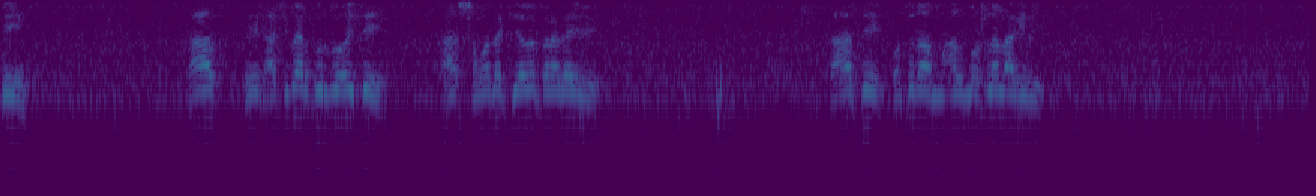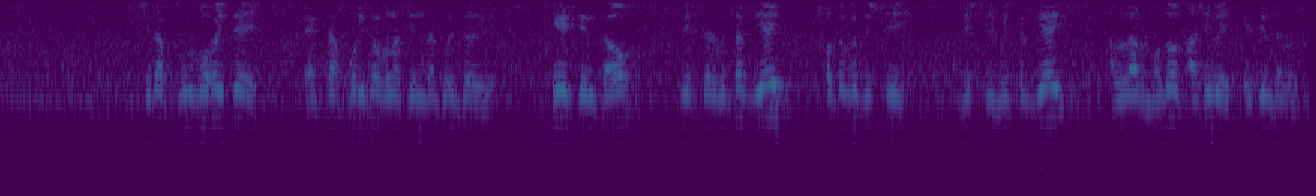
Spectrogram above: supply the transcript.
তিন কাজ পেট আসিবার পূর্ব হইতে কাজ সমাধান কীভাবে করা যাইবে? তাহাতে কতটা মাল মশলা লাগিবে? সেটা পূর্ব হইতে একটা পরিকল্পনা চিন্তা করিতে হইবে। এই চিন্তাও দৃষ্টির ভিতর দিয়েই, সতর্ক দৃষ্টি, দৃষ্টির ভিতর দিয়েই আল্লাহর মদত আসিবে, এই চিন্তা করতে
